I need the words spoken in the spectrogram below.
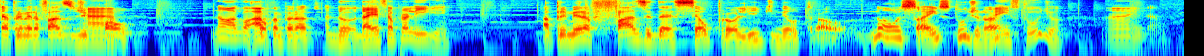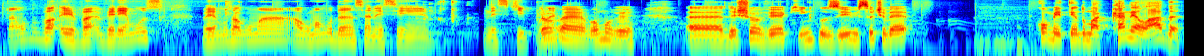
É a primeira fase de É, qual, Não, qual agora. campeonato? A, do, da ESL Pro League. A primeira fase da Excel Pro League neutral. Não, isso é em estúdio, não É é? em estúdio? Ah, então. Então veremos, veremos alguma, alguma mudança nesse, nesse tipo, Eu- né? É, vamos ver. É, deixa eu ver aqui, inclusive, se eu tiver cometendo uma canelada,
